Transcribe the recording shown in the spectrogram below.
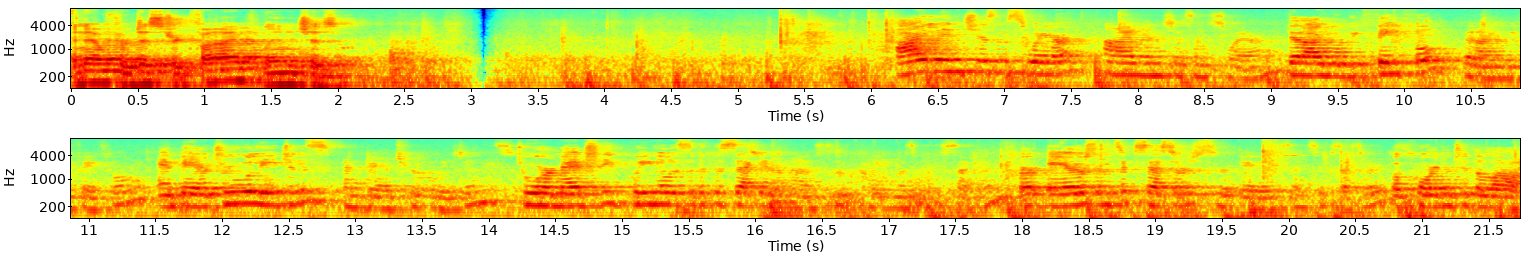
And now for District 5, Lynn Chisholm. I, Lynn Chisholm, swear I, Lynn Chisholm, swear that I will be faithful that I will be faithful and bear true allegiance and bear true allegiance to Her Majesty Queen Elizabeth to Her II, Majesty Queen Her heirs and successors, her heirs and successors, according to the law,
